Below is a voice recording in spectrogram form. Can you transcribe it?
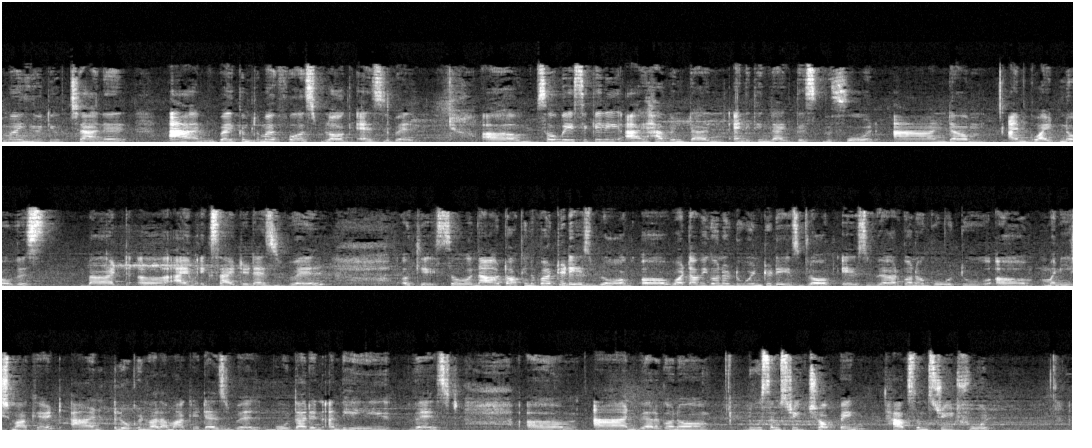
to my YouTube channel and welcome to my first vlog as well. Um, so basically I haven't done anything like this before and um, I'm quite nervous but uh, I'm excited as well. Okay so now talking about today's vlog uh, what are we gonna do in today's vlog is we are gonna go to uh, manish market and lokhandwala market as well. Both are in andheri west um, and we are gonna do some street shopping, have some street food,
